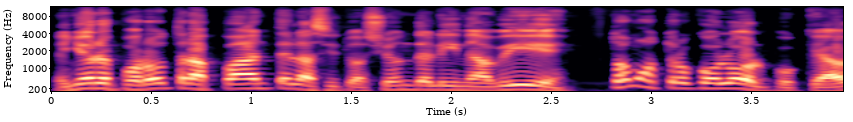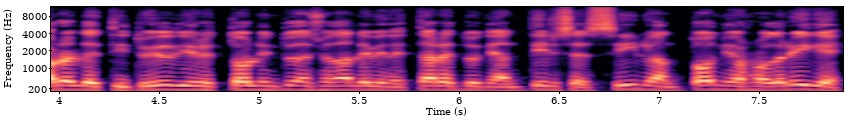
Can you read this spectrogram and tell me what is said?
Señores, por otra parte, la situación del INAVIE toma otro color porque ahora el destituido director del Instituto Nacional de Bienestar Estudiantil, Cecilio Antonio Rodríguez,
